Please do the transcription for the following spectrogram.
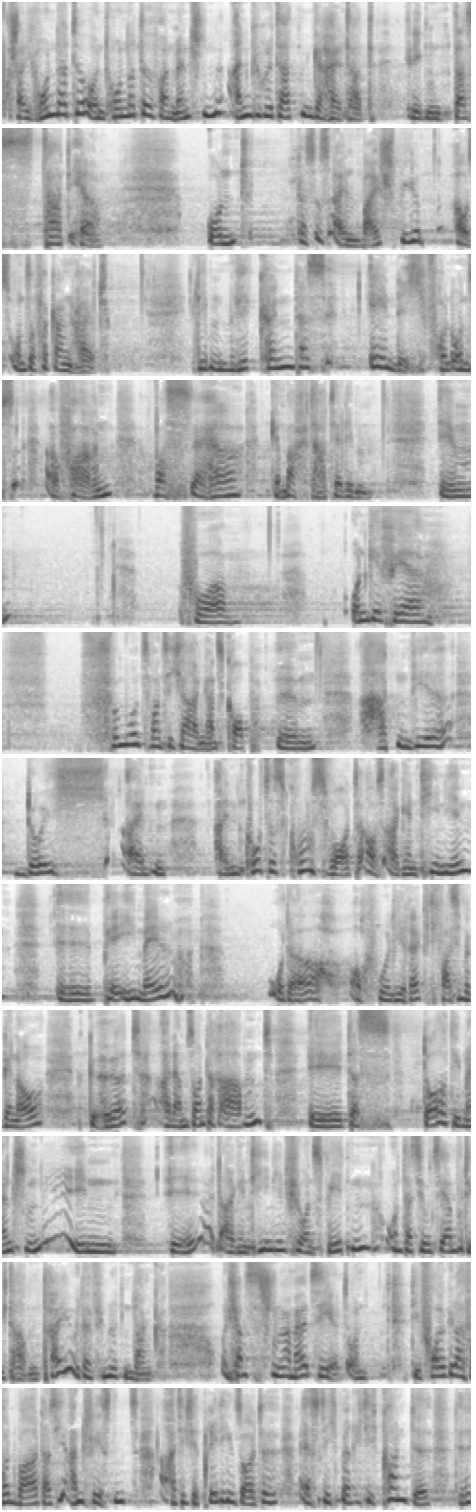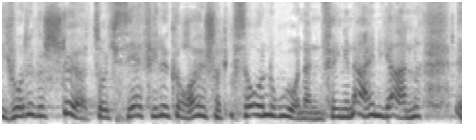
wahrscheinlich Hunderte und Hunderte von Menschen angerührt hat und geheilt hat. Ihr Lieben, das tat er. Und das ist ein Beispiel aus unserer Vergangenheit. Ihr Lieben, wir können das ähnlich von uns erfahren, was der Herr gemacht hat, ihr Lieben. Ähm, vor ungefähr 25 Jahren, ganz grob, ähm, hatten wir durch ein, ein kurzes Grußwort aus Argentinien äh, per E-Mail oder auch wohl direkt, ich weiß nicht mehr genau, gehört an einem Sonntagabend, äh, dass dort die Menschen in, in Argentinien für uns beten und dass sie uns sehr ermutigt haben. Drei oder vier Minuten lang. Und ich habe es schon einmal erzählt. Und die Folge davon war, dass ich anschließend, als ich predigen sollte, es nicht mehr richtig konnte. Denn ich wurde gestört durch sehr viele Geräusche und so Unruhe. Und dann fingen einige an, äh,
